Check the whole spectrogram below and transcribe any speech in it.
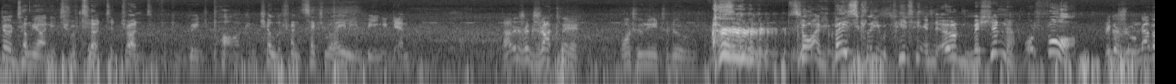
Don't tell me I need to return to Trent to fucking Grange Park and kill the transsexual alien being again. that is exactly what you need to do. So I'm basically repeating an old mission? What for? Because you never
